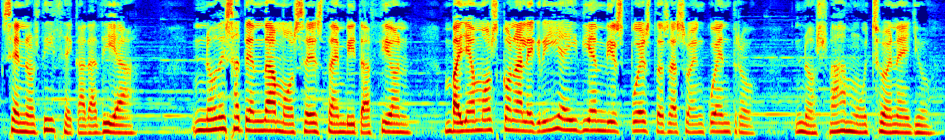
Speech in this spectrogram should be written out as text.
Se nos dice cada día, no desatendamos esta invitación, vayamos con alegría y bien dispuestos a su encuentro, nos va mucho en ello.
